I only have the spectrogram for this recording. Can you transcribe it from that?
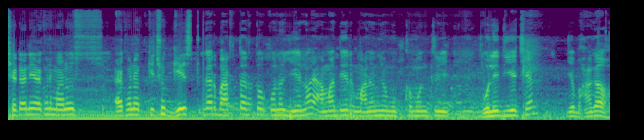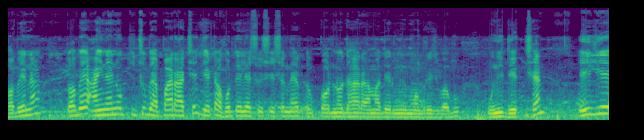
সেটা নিয়ে এখন মানুষ এখনও কিছু গেস্ট বার্তার তো কোনো ইয়ে নয়। আমাদের মাননীয় মুখ্যমন্ত্রী বলে দিয়েছেন যে ভাঙা হবে না। তবে আইনানুগ কিছু ব্যাপার আছে যেটা হোটেল অ্যাসোসিয়েশনের কর্ণধার আমাদের মীর মমরেজ বাবু উনি দেখছেন। এই নিয়ে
